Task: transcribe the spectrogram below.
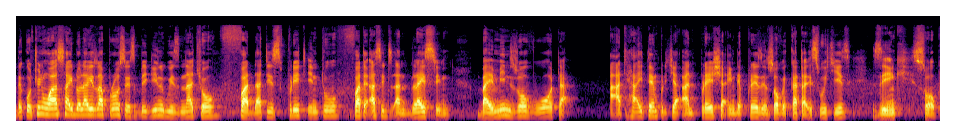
the continuous hydrolyzer process begins with natural fat that is split into fatty acids and glycerin by means of water at high temperature and pressure in the presence of a catalyst, which is zinc soap.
